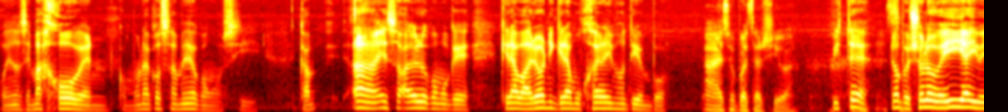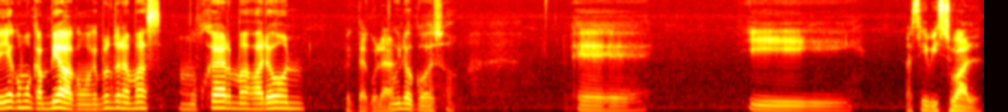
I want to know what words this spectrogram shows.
poniéndose más joven, como una cosa medio como si... Ah, eso, algo como que, que era varón y que era mujer al mismo tiempo. Ah, eso puede ser Shiva. ¿Viste? No, Sí. pero yo lo veía y veía cómo cambiaba, como que pronto era más mujer, más varón. Espectacular. Muy loco eso. Eh, y Así visual.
